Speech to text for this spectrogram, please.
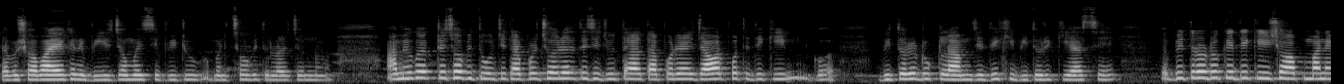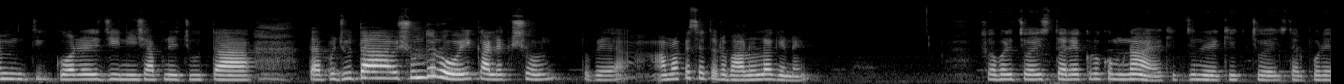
তারপর সবাই এখানে ভিড় জমাইছে ভিডিও মানে ছবি তোলার জন্য। আমিও কয়েকটা ছবি তুলছি, তারপরে চলে যেতেছি জুতা, তারপরে যাওয়ার পথে দেখি ভিতরে ঢুকলাম যে দেখি ভিতরে কি আছে। তো ভিতরে ঢুকে দেখি সব মানে ঘরের জিনিস, আপনি জুতা তারপর জুতা সুন্দর ওই কালেকশন তবে আমার কাছে এতটা ভালো লাগে না সবার চয়েস তো আর একরকম না এক একজনের এক এক চয়েস তারপরে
